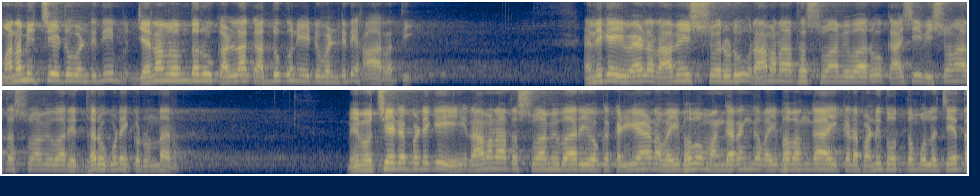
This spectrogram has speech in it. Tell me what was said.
మనమిచ్చేటువంటిది జనలందరూ కళ్ళకు అద్దుకునేటువంటిది హారతి. అందుకే ఈవేళ రామేశ్వరుడు రామనాథ స్వామి వారు కాశీ విశ్వనాథ స్వామి వారు ఇద్దరు కూడా ఇక్కడ ఉన్నారు. మేము వచ్చేటప్పటికీ రామనాథ స్వామి వారి యొక్క కళ్యాణ వైభవం అంగరంగ వైభవంగా ఇక్కడ పండితోత్తముల చేత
